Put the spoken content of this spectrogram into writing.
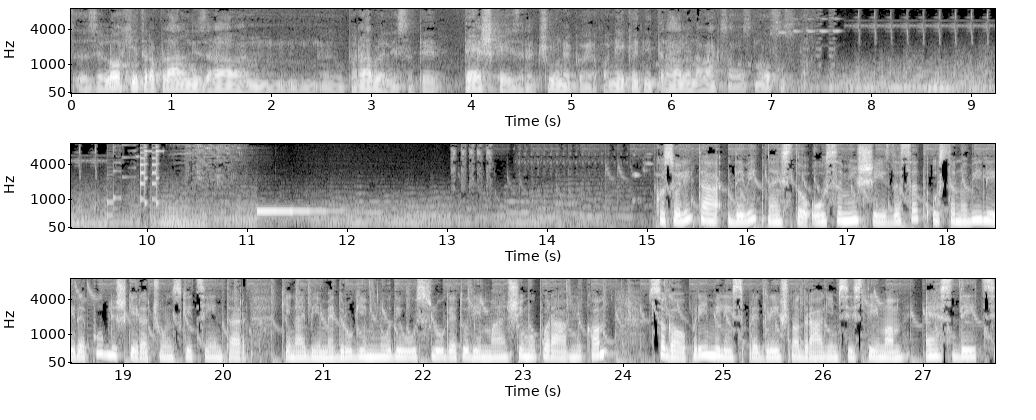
zelo hitro planili zraven, uporabljali so te težke izračune, ko je po nekaj dni trajalo na vaksa 88. Ko so leta 1968 ustanovili Republiški računski center, ki naj bi med drugim nudil usluge tudi manjšim uporabnikom, so ga opremili s pregrešno dragim sistemom SDC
